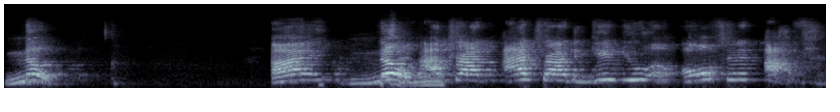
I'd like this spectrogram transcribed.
No. I no. I tried. I tried to give you an alternate option.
